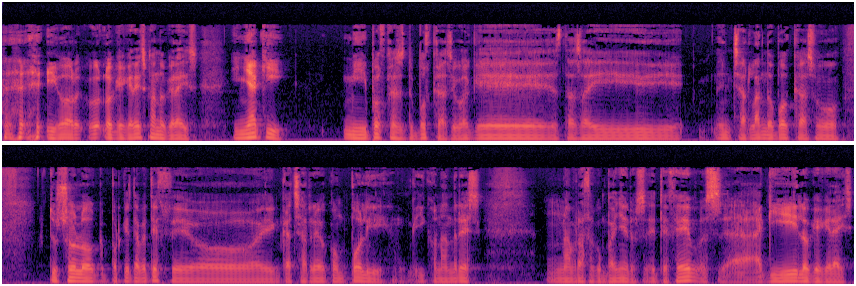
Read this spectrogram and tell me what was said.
Igor, lo que queráis cuando queráis. Iñaki, mi podcast es tu podcast, igual que estás ahí en charlando podcast o tú solo porque te apetece o en cacharreo con Poli y con Andrés. Un abrazo compañeros, etc. Pues aquí lo que queráis.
